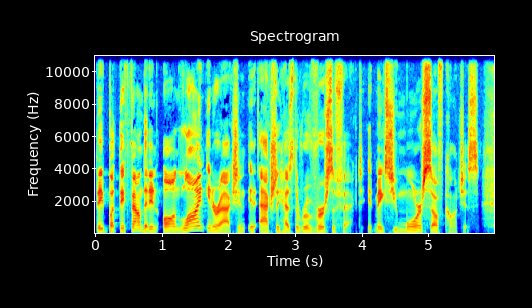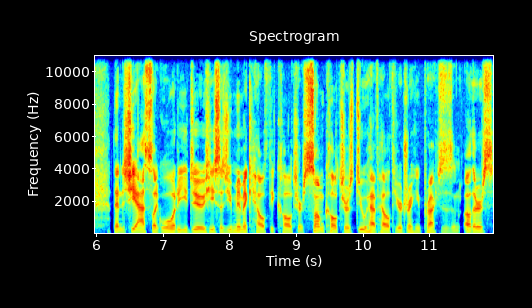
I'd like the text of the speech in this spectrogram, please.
They, but they found that in online interaction, it actually has the reverse effect. It makes you more self conscious. Then she asks, like, well, what do you do? She says, you mimic healthy cultures. Some cultures do have healthier drinking practices than others.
